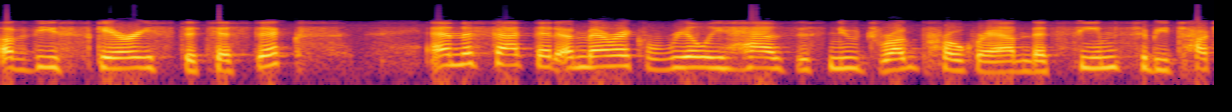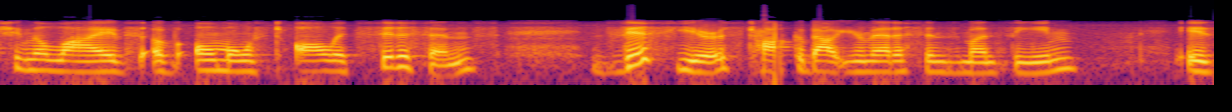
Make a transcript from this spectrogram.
of these scary statistics, and the fact that America really has this new drug program that seems to be touching the lives of almost all its citizens, this year's Talk About Your Medicines Month theme is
